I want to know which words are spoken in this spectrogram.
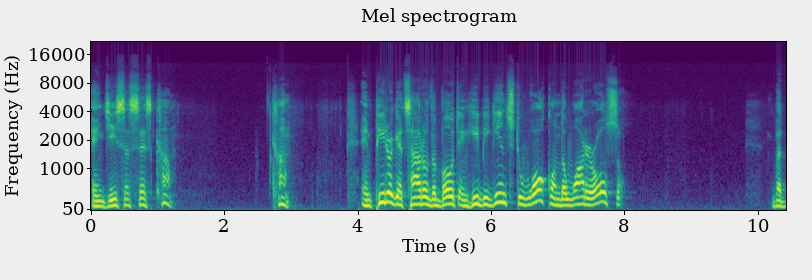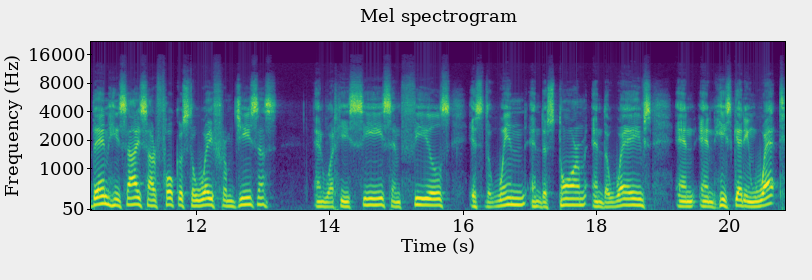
And Jesus says, Come. Come. And Peter gets out of the boat and he begins to walk on the water also. But then his eyes are focused away from Jesus, and what he sees and feels is the wind and the storm and the waves, and, and he's getting wet,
